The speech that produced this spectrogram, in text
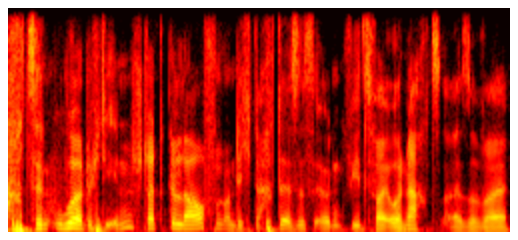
18 Uhr durch die Innenstadt gelaufen und ich dachte, es ist irgendwie 2 Uhr nachts. Also weil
